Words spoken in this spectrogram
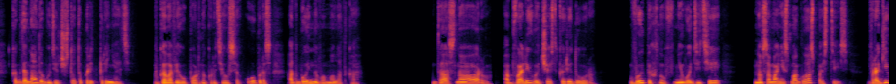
А с чего вы взяли, что дети живы? Они в плену у отступников. Я оттягивала момент, когда надо будет что-то предпринять. В голове упорно крутился образ отбойного молотка. Даст на Ару обвалила часть коридора, выпихнув в него детей, но сама не смогла спастись. Враги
